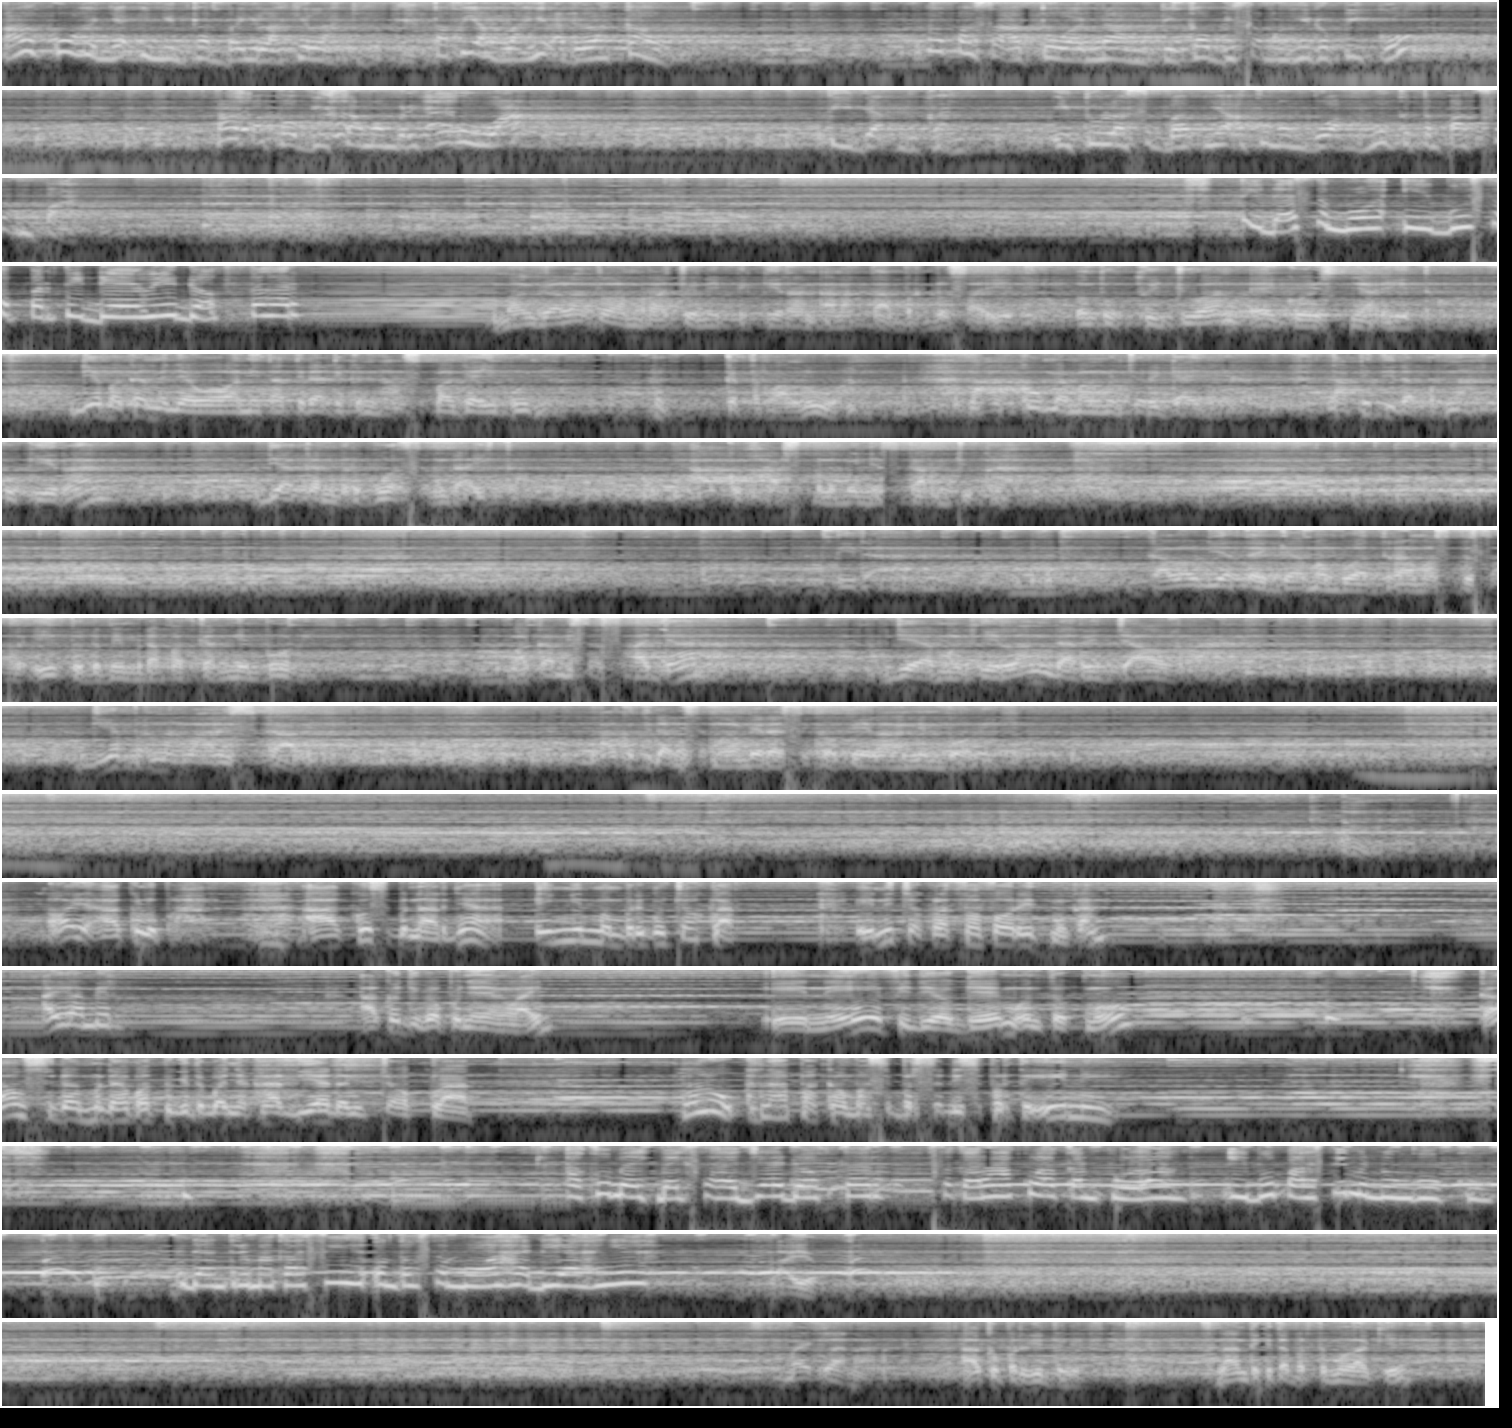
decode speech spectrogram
Aku hanya inginkan bayi laki-laki, tapi yang lahir adalah kau. Apa saat tua nanti kau bisa menghidupiku? Apa kau bisa memberiku uang? Tidak, bukan. Itulah sebabnya aku membuangmu ke tempat sampah. Tidak semua ibu seperti Dewi, dokter. Manggala telah meracuni pikiran anak tak berdosa ini untuk tujuan egoisnya itu. Dia bahkan menyewa wanita tidak dikenal sebagai ibunya. Keterlaluan. Aku memang mencurigainya, tapi tidak pernah kukira dia akan berbuat serendah itu. Aku harus menemuinya sekarang juga. Tidak. Kalau dia tega membuat drama sebesar itu demi mendapatkan Nimbuni, maka bisa saja dia menghilang dari Jalra. Dia pernah lari sekali. Aku tidak bisa mengambil resiko kehilangan Nimbuni. Hmm. Oh ya, aku lupa. Aku sebenarnya ingin memberimu coklat. Ini coklat favoritmu kan? Ayo ambil. Aku juga punya yang lain. Ini video game untukmu. Kau sudah mendapat begitu banyak hadiah dan coklat. Lalu kenapa kau masih bersedih seperti ini? Aku baik-baik saja, dokter. Sekarang aku akan pulang. Ibu pasti menungguku. Dan terima kasih untuk semua hadiahnya. Ayo. Aku pergi dulu. Nanti kita bertemu lagi. Ya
